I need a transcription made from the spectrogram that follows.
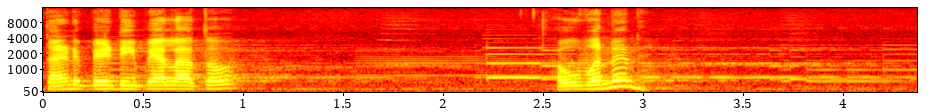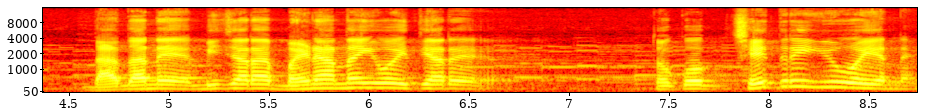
ત્રણ પેઢી પહેલા તો. આવું બને ને? દાદાને બિચારા ભણ્યા નહીં હોય ત્યારે તો કોઈક છેતરી ગયું હોય એને.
